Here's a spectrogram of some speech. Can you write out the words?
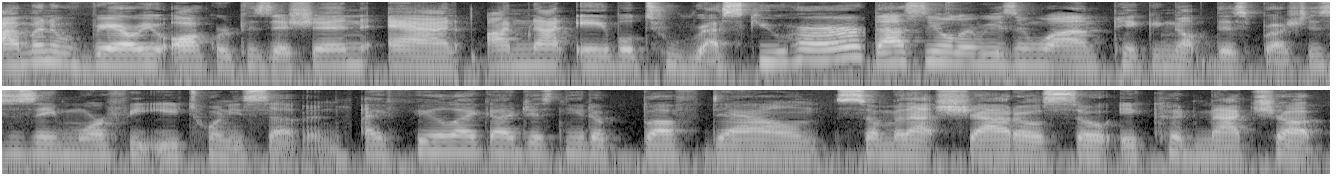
I'm in a very awkward position and I'm not able to rescue her. That's the only reason why I'm picking up this brush. This is a Morphe E27. I feel like I just need to buff down some of that shadow so it could match up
